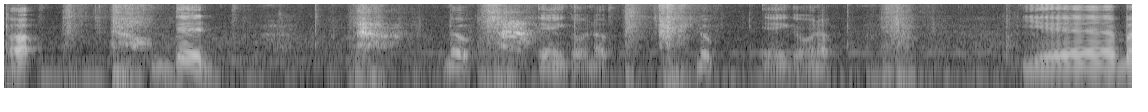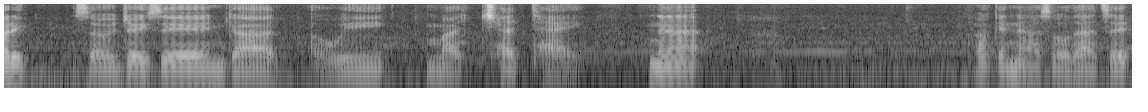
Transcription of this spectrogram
Oh, dead. Nope, he ain't going up. Nope, he ain't going up. Yeah, buddy. So Jason got a weak machete. Nah. Fucking asshole, that's it.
